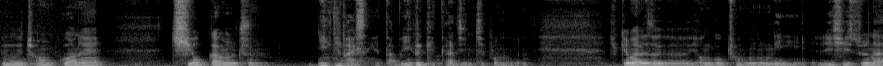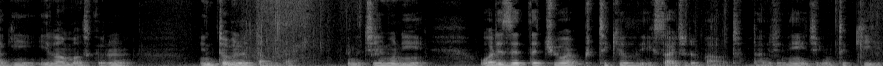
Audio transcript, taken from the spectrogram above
그 정권에 치욕감을 준 일이 발생했다. 뭐 이렇게까지 이제 보는 건 쉽게 말해서 그 영국 총리 리시 수낙이 일론 머스크를 인터뷰를 했답니다. 근데 질문이 What is it that you are particularly excited about? 당신이 지금 특히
